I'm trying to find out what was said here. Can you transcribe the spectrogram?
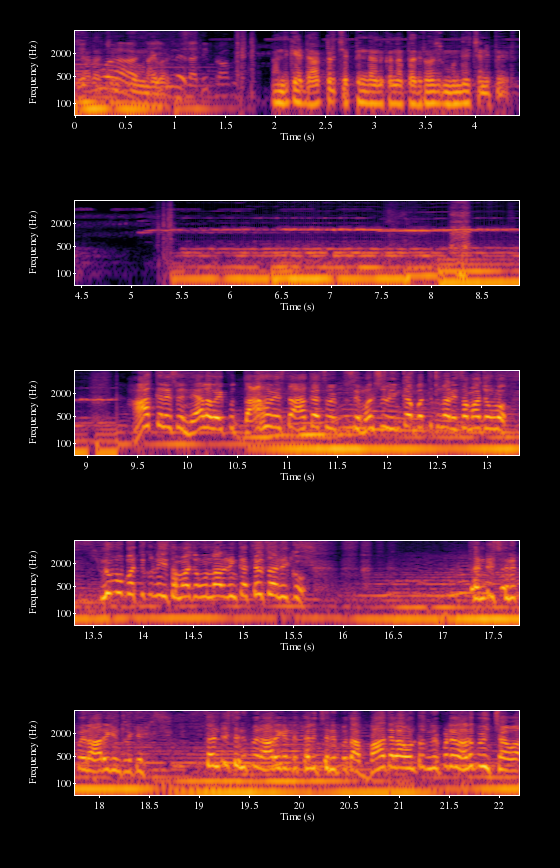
చాలా ఎక్కువ చురుగ్గా టైం ఉండేవాడు. లేదు అది ప్రాబ్లం అందుకే డాక్టర్ చెప్పిన దానికన్నా పది రోజుల ముందే చనిపోయాడు. ఆకలేసే నేల వైపు దాహం వేస్తే ఆకాశం వైపు చూసే మనుషులు ఇంకా బతుకున్నారు ఈ సమాజంలో. నువ్వు బతుకున్న ఈ సమాజం ఉన్నారని ఇంకా తెలుసా నీకు? తండ్రి చనిపోయిన ఆరు గంటలకి తండ్రి చనిపోయిన ఆరు గంటల తల్లి చనిపోతే ఆ బాధ ఎలా ఉంటుంది ఎప్పుడైనా అనుభవించావా?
